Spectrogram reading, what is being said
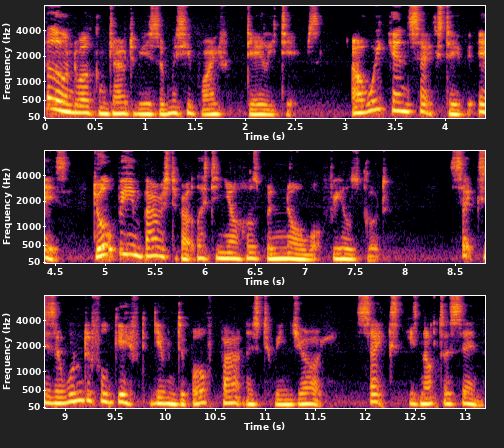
Hello and welcome to How to Be a Submissive Wife Daily Tips. Our weekend sex tip is Don't be embarrassed about letting your husband know what feels good. Sex is a wonderful gift given to both partners to enjoy. Sex is not a sin.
